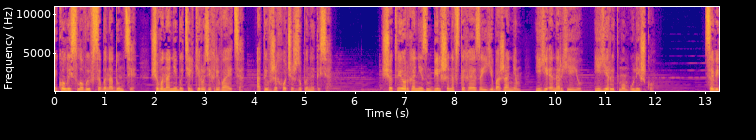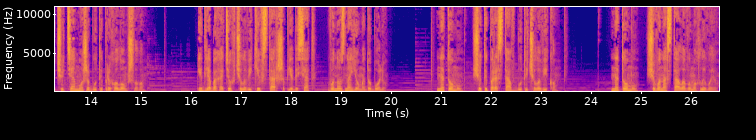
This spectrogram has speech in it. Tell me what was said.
Ти колись ловив себе на думці, що вона ніби тільки розігрівається, а ти вже хочеш зупинитися. Що твій організм більше не встигає за її бажанням, її енергією, її ритмом у ліжку. Це відчуття може бути приголомшливим. І для багатьох чоловіків старше 50 воно знайоме до болю. Не тому, що ти перестав бути чоловіком. Не тому, що вона стала вимогливою,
